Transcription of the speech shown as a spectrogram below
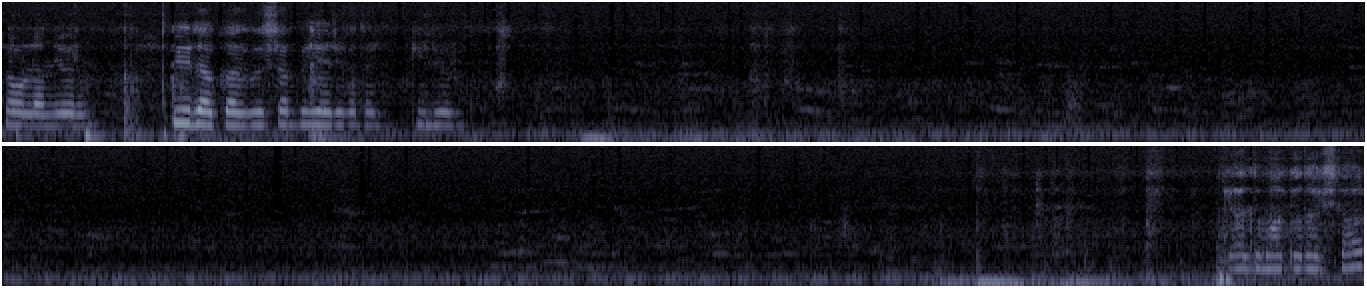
zorlanıyorum. Bir dakika arkadaşlar bir yere kadar geliyorum. geldim arkadaşlar.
